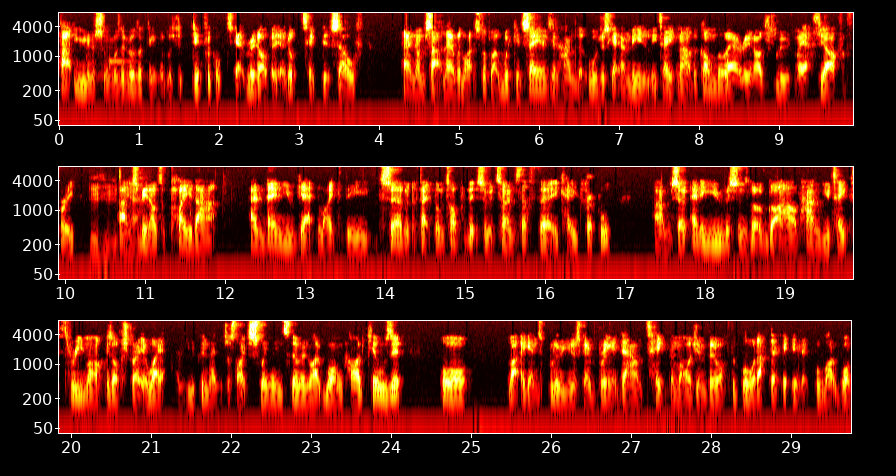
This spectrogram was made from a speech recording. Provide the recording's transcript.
that unison was another thing that was just difficult to get rid of. It had upticked itself, and I'm sat there with like stuff like Wicked Saiyans in hand that will just get immediately taken out of the combo area, and I'll just lose my SCR for free. Mm-hmm, um, yeah. So being able to play that, and then you get like the servant effect on top of it, so it turns to 30k triple. Um, so any unisons that have got out of hand, you take three markers off straight away, and you can then just like swing into them, and like one card kills it, or like against blue, you just go bring it down, take the Majin Buu off the board after hitting it for like one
